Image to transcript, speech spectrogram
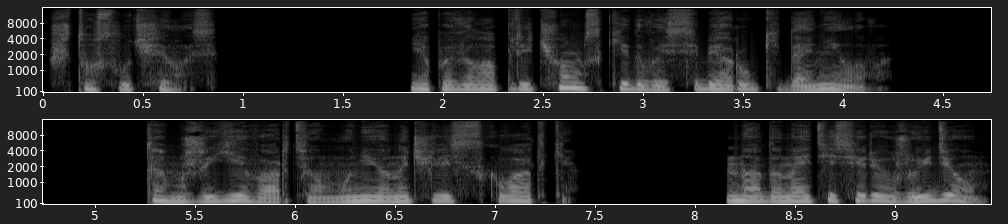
«Что случилось?» Я повела плечом, скидывая с себя руки Данилова. «Там же Ева, Артём, у нее начались схватки. Надо найти Сережу, идем.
